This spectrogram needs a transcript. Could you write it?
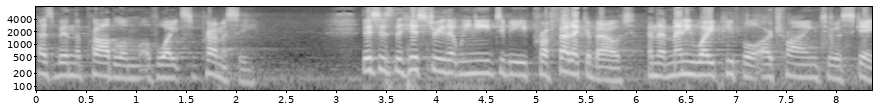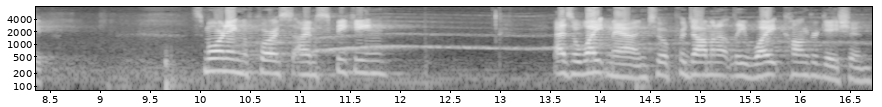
has been the problem of white supremacy. This is the history that we need to be prophetic about and that many white people are trying to escape. This morning, of course, I'm speaking as a white man to a predominantly white congregation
